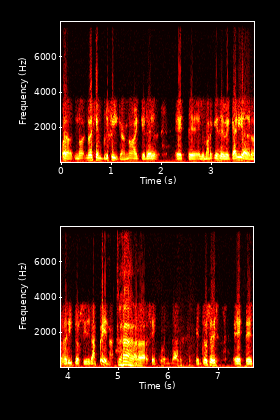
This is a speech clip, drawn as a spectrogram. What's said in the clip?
bueno, no, no ejemplifican, ¿no? Hay que leer este, el Marqués de Becaría de los delitos y de las penas para darse cuenta. Entonces, este,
